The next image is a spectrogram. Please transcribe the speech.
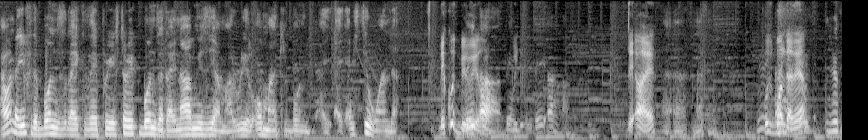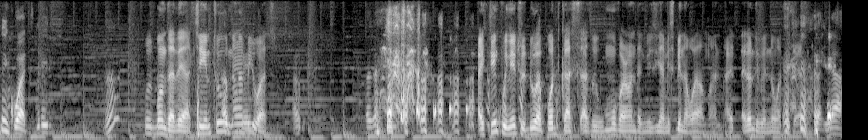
I wonder if the bones, like the prehistoric bones that are in our museum, are real or monkey bones. I, I, I still wonder. They could be They real. are, We- they are. They are. Eh? Uh-uh, nothing. Whose bones are there? You think what? They, Whose bones are there? Kintu, Okay. Nambi, what? I think we need to do a podcast as we move around the museum. It's been a while, man. I, I don't even know what's there. yeah.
